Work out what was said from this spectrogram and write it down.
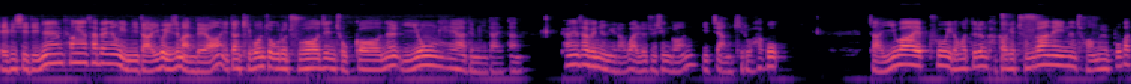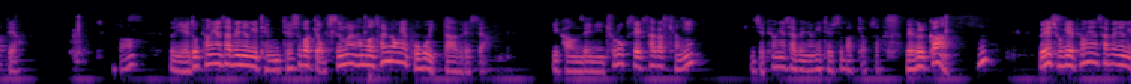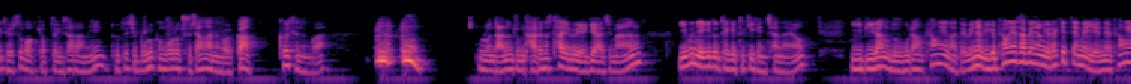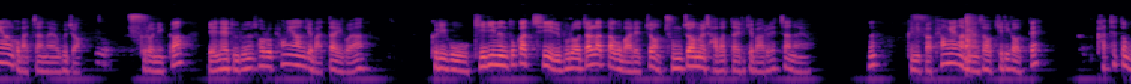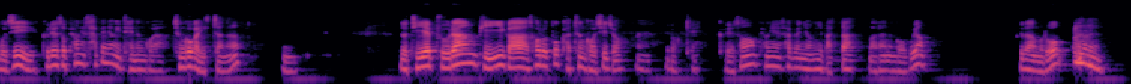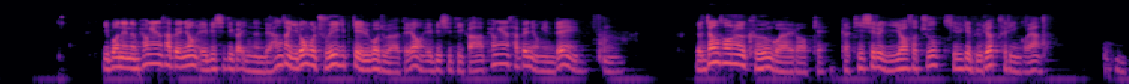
ABCD는 평행사변형입니다. 이거 잊으면 안 돼요. 일단 기본적으로 주어진 조건을 이용해야 됩니다. 일단 평행사변형이라고 알려주신 건 잊지 않기로 하고 자, E와 F 이런 것들은 각각의 중간에 있는 점을 뽑았대요. 그래서, 얘도 평행사변형이 됨- 될 수밖에 없음을 한번 설명해 보고 있다 그랬어요. 이 가운데 이 초록색 사각형이 이제 평행사변형이 될 수밖에 없어. 왜 그럴까? 응? 왜 저게 평행사변형이 될 수밖에 없다 이 사람이 도대체 뭘 근거로 주장하는 걸까? 그걸 듣는 거야. 물론 나는 좀 다른 스타일로 얘기하지만 이분 얘기도 되게 듣기 괜찮아요. 입이랑 누구랑 평행하대. 왜냐면 이게 평행사변형이라 했기 때문에 얘네 평행한 거 맞잖아요. 그죠? 네. 그러니까 얘네 둘은 서로 평행한 게 맞다 이거야. 그리고 길이는 똑같이 일부러 잘랐다고 말했죠. 중점을 잡았다 이렇게 말을 했잖아요. 응? 그러니까 평행하면서 길이가 어때? 같았던 거지. 그래서 평행 사변형이 되는 거야. 증거가 있잖아. 음. DF랑 BE가 서로 똑같은 것이죠. 네, 이렇게. 그래서 평행 사변형이 맞다 말하는 거고요. 그 다음으로 이번에는 평행사변형 ABCD가 있는데 항상 이런 걸 주의 깊게 읽어줘야 돼요. ABCD가 평행사변형인데 음, 연장선을 그은 거야 이렇게. 그러니까 DC를 이어서 쭉 길게 느려뜨린 거야. 음,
